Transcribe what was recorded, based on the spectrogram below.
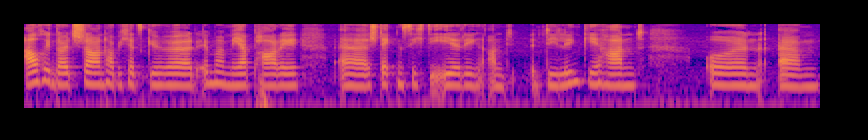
auch in Deutschland habe ich jetzt gehört, immer mehr Paare äh, stecken sich die Ehering an die linke Hand und ähm,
